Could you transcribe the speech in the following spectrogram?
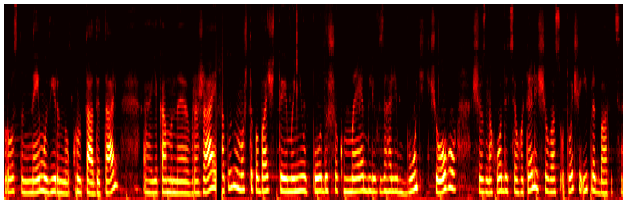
просто неймовірно крута деталь, яка мене вражає. А тут ви можете побачити меню подушок, меблів, взагалі будь-чого, що знаходиться в готелі, що вас оточує, і придбати це.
